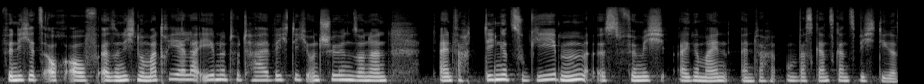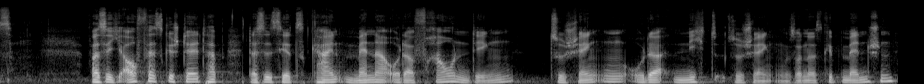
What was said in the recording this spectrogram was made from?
finde ich jetzt auch auf, also nicht nur materieller Ebene total wichtig und schön, sondern einfach Dinge zu geben, ist für mich allgemein einfach was ganz, ganz Wichtiges. Was ich auch festgestellt habe, das ist jetzt kein Männer- oder Frauending zu schenken oder nicht zu schenken, sondern es gibt Menschen,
